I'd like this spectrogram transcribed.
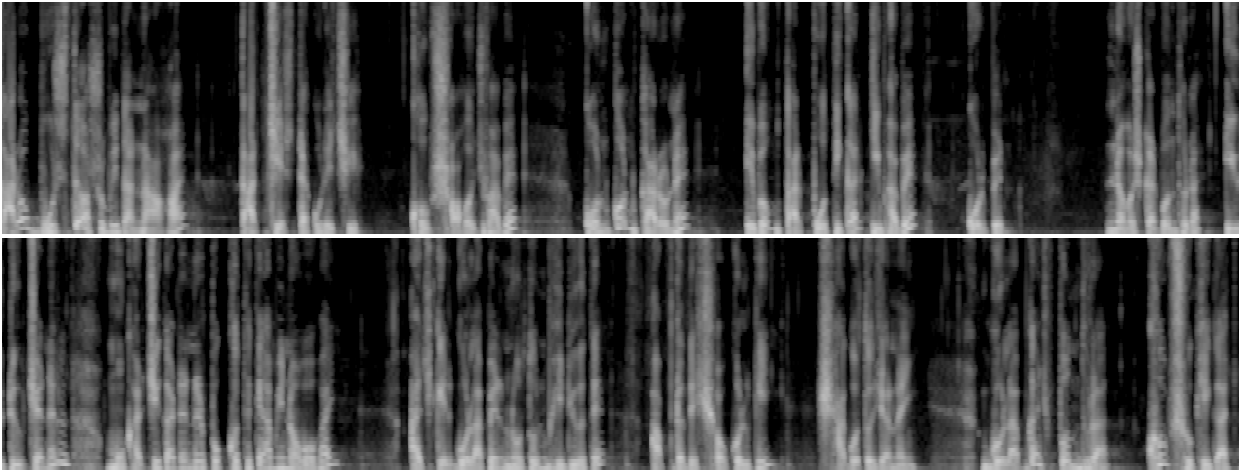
কারও বুঝতে অসুবিধা না হয়, তার চেষ্টা করেছি। খুব সহজভাবে কোন কোন কারণে এবং তার প্রতিকার কীভাবে করবেন। নমস্কার বন্ধুরা, ইউটিউব চ্যানেল মুখার্জি গার্ডেনের পক্ষ থেকে আমি নবভাই। আজকের গোলাপের নতুন ভিডিওতে আপনাদের সকলকেই স্বাগত জানাই। গোলাপ গাছ বন্ধুরা, খুব সুখী গাছ।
